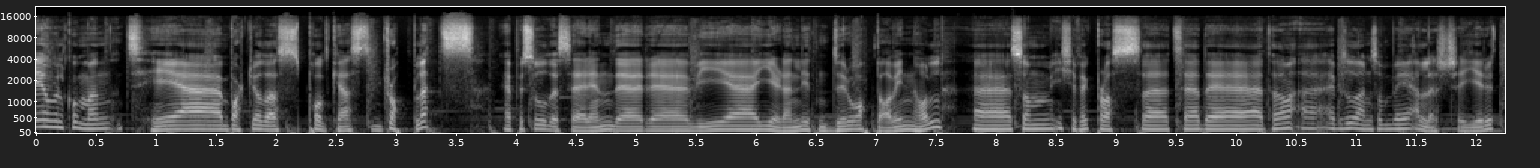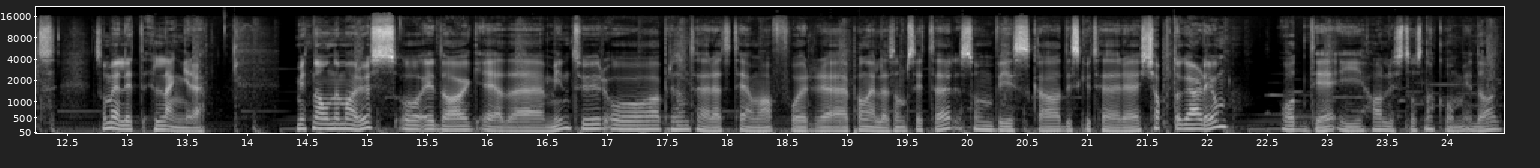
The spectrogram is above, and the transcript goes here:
Hei og velkommen til Bart Joddas podkast Droplets. Episodeserien der eh, vi eh, gir deg en liten dråpe av innhold eh, som ikke fikk plass eh, til, det, til de episodene som vi ellers gir ut, som er litt lengre. Mitt navn er Marius, og i dag er det min tur å presentere et tema for panelet som sitter som vi skal diskutere kjapt og gærlig om. Og det jeg har lyst til å snakke om i dag,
